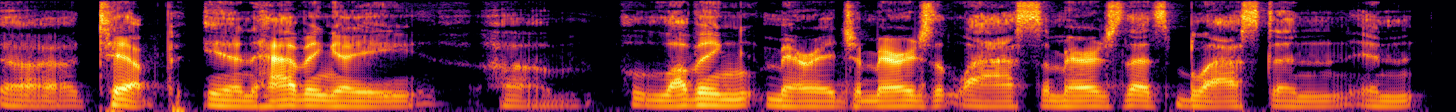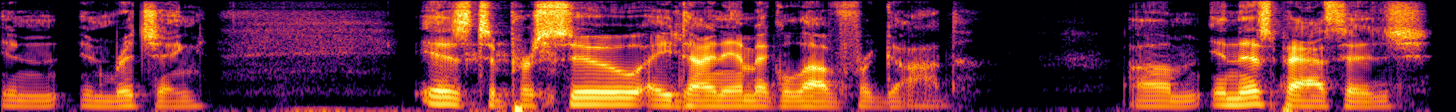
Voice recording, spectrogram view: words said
uh, tip in having a um, loving marriage, a marriage that lasts, a marriage that's blessed and in, enriching, is to pursue a dynamic love for God. Um, in this passage,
